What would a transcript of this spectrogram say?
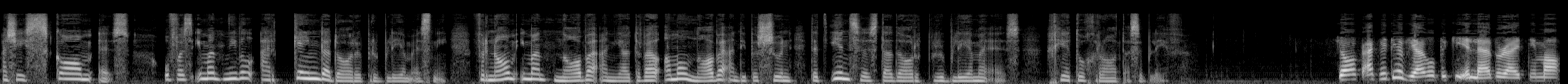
as jy skaam is of as iemand nie wil erken dat daar 'n probleem is nie? Vernaam iemand naby aan jou terwyl almal naby aan die persoon dit eens is dat daar probleme is. Gee tog raad asseblief." Ja, ek weet nie of jy wil 'n bietjie elaborate nie, maar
